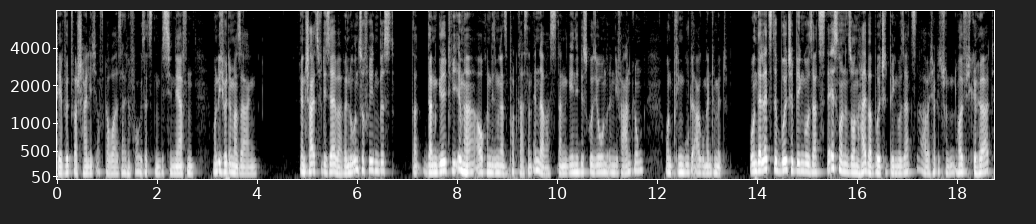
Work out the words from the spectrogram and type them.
der wird wahrscheinlich auf Dauer seine Vorgesetzten ein bisschen nerven. Und ich würde immer sagen, entscheid's für dich selber. Wenn du unzufrieden bist, dann, dann gilt wie immer, auch in diesem ganzen Podcast, dann änder was. Dann gehen die Diskussionen in die Verhandlungen und bringen gute Argumente mit. Und der letzte Bullshit-Bingo-Satz, der ist nur so ein halber Bullshit-Bingo-Satz, aber ich habe jetzt schon häufig gehört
